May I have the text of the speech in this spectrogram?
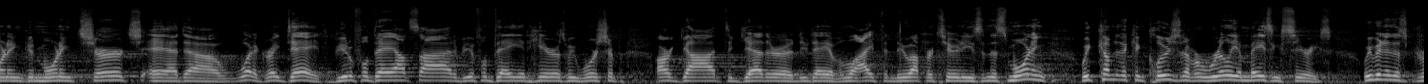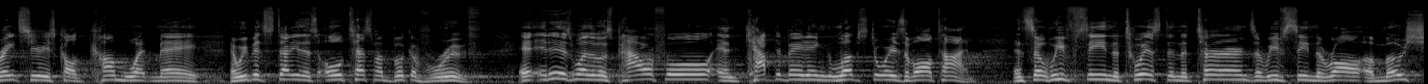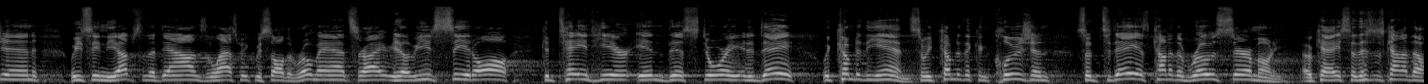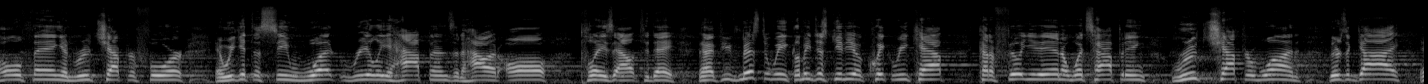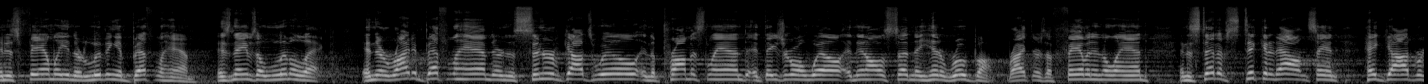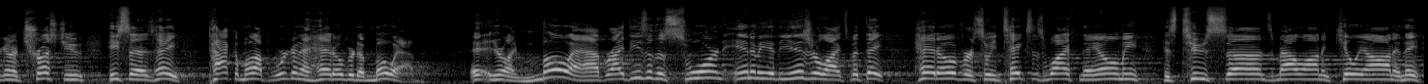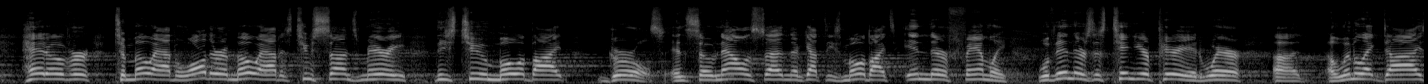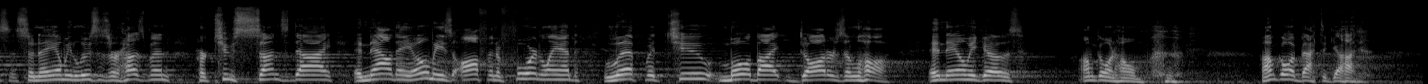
Good morning, good morning, church. And uh, what a great day. It's a beautiful day outside, a beautiful day in here as we worship our God together, a new day of life and new opportunities. And this morning, we come to the conclusion of a really amazing series. We've been in this great series called Come What May, and we've been studying this Old Testament book of Ruth. It is one of the most powerful and captivating love stories of all time. And so we've seen the twists and the turns, and we've seen the raw emotion. We've seen the ups and the downs. And last week we saw the romance, right? You know, we see it all contained here in this story. And today we come to the end. So we come to the conclusion. So today is kind of the rose ceremony, okay? So this is kind of the whole thing in Ruth chapter 4. And we get to see what really happens and how it all plays out today. Now, if you've missed a week, let me just give you a quick recap kind of fill you in on what's happening. Ruth chapter 1, there's a guy and his family, and they're living in Bethlehem. His name's Elimelech. And they're right in Bethlehem. They're in the center of God's will, in the promised land, and things are going well. And then all of a sudden, they hit a road bump, right? There's a famine in the land. And instead of sticking it out and saying, hey, God, we're going to trust you, he says, hey, pack them up. We're going to head over to Moab. And you're like, Moab, right? These are the sworn enemy of the Israelites, but they, head over. So he takes his wife Naomi, his two sons, Mahlon and Kilion, and they head over to Moab. And while they're in Moab, his two sons marry these two Moabite girls. And so now all of a sudden they've got these Moabites in their family. Well, then there's this 10 year period where uh, Elimelech dies, so Naomi loses her husband, her two sons die, and now Naomi's off in a foreign land, left with two Moabite daughters in law. And Naomi goes, I'm going home. I'm going back to God.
